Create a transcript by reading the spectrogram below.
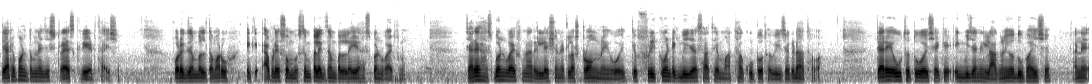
ત્યારે પણ તમને જે સ્ટ્રેસ ક્રિએટ થાય છે. ફોર એક્ઝામ્પલ તમારું એક આપણે સિમ્પલ એક્ઝામ્પલ લઈએ હસબન્ડ વાઈફનું જ્યારે હસબન્ડ વાઈફના રિલેશન એટલા સ્ટ્રોંગ નહીં હોય કે ફ્રિકવન્ટ એકબીજા સાથે માથાકૂટો થવી, ઝઘડા થવા, ત્યારે એવું થતું હોય છે કે એકબીજાની લાગણીઓ દુભાય છે અને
